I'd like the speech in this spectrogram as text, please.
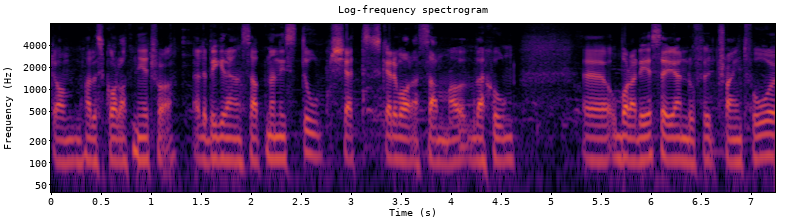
de hade skalat ner tror jag. Eller begränsat, men i stort sett ska det vara samma version. Eh, och bara det säger ju ändå för Trine 2,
